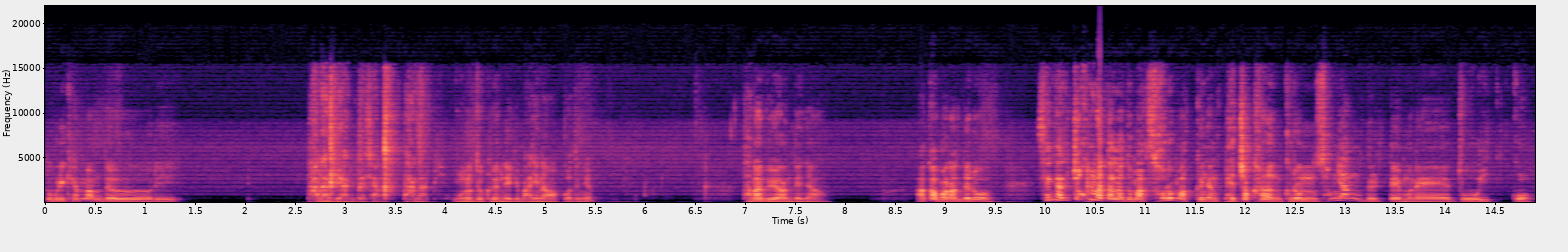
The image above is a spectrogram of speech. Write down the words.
또 우리 캣맘들이 단합이 안 되잖아. 단합이. 오늘도 그런 얘기 많이 나왔거든요. 단합이 왜 안 되냐? 아까 말한 대로 생각이 조금만 달라도 막 서로 막 그냥 배척하는 그런 성향들 때문에도 있고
